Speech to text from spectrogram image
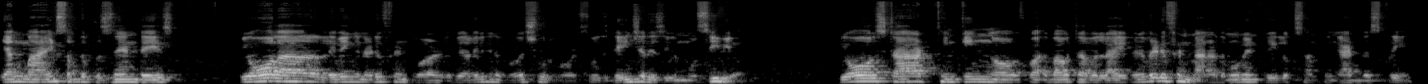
young minds of the present days, we all are living in a different world. We are living in a virtual world. So the danger is even more severe we all start thinking of about our life in a very different manner the moment we look something at the screen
